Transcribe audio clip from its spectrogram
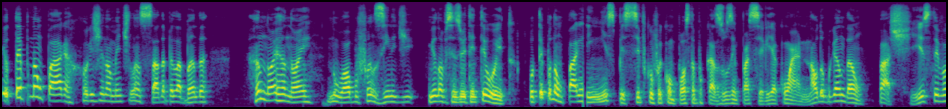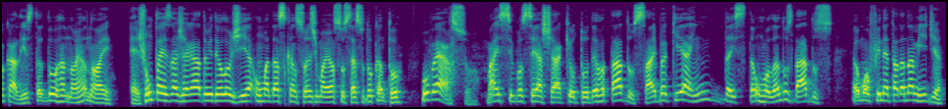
E o Tempo Não Para, originalmente lançada pela banda Hanoi Hanoi no álbum Fanzine de 1988. O Tempo Não Para em específico foi composta por Cazuza em parceria com Arnaldo Brandão, baixista e vocalista do Hanoi Hanoi. É junto à exagerada ideologia uma das canções de maior sucesso do cantor. O verso: Mas se você achar que eu tô derrotado, saiba que ainda estão rolando os dados. É uma alfinetada na mídia,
